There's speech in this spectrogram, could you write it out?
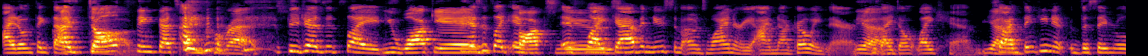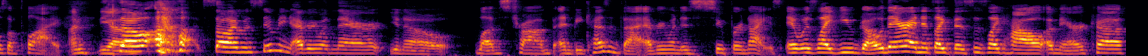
I don't think that's I don't dumb. think that's incorrect. because it's like you walk in because it's like if, Fox if like Gavin Newsom owns winery, I'm not going there because I don't like him. Yeah. So I'm thinking it, the same rules apply. I'm yeah. So so I'm assuming everyone there, you know, loves Trump and because of that everyone is super nice. It was like you go there and it's like this is like how America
